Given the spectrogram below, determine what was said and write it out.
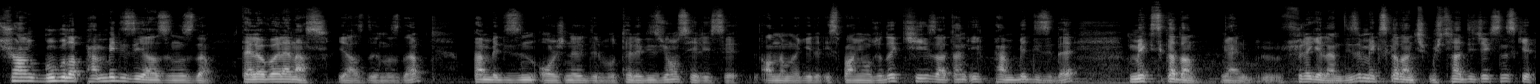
şu an Google'a pembe dizi yazdığınızda, Televelenas yazdığınızda Pembe dizinin orijinalidir bu. Televizyon serisi anlamına gelir İspanyolca'da ki zaten ilk pembe dizide Meksika'dan yani süre gelen dizi Meksika'dan çıkmıştır. Ha diyeceksiniz ki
